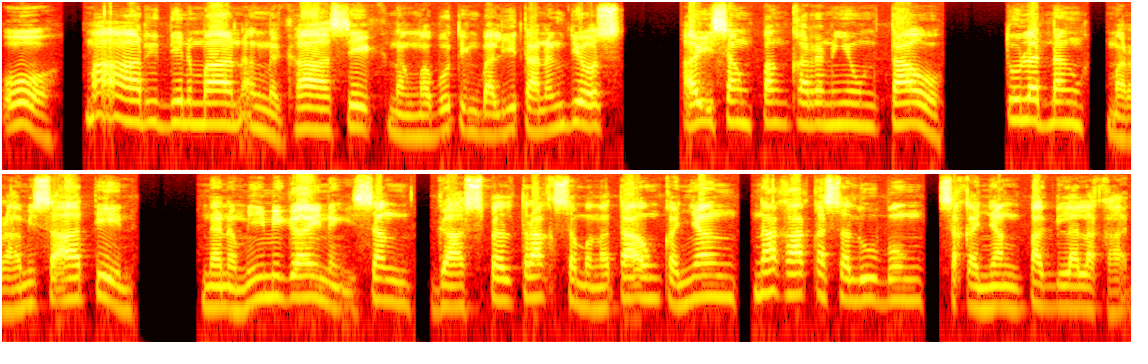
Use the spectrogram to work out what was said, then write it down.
O maaari din naman ang naghahasik ng mabuting balita ng Diyos ay isang pangkaraniwang tao tulad ng marami sa atin na namimigay ng isang gospel tract sa mga taong kanyang nakakasalubong sa kanyang paglalakad.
